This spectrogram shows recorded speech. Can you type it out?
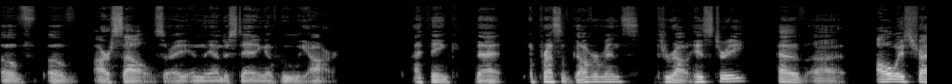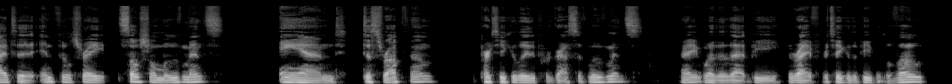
of, of ourselves, right? And the understanding of who we are. I think that oppressive governments throughout history have, uh, always tried to infiltrate social movements and disrupt them, particularly the progressive movements, right? Whether that be the right for particular people to vote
